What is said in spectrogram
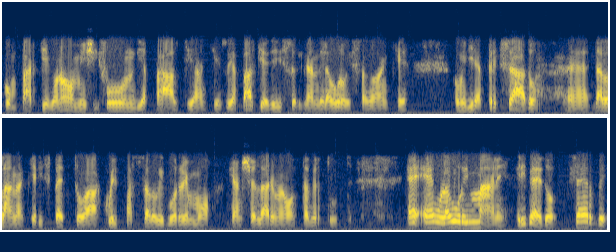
comparti economici, fondi, appalti, anche sui appalti avete visto il grande lavoro che è stato anche dire, apprezzato eh, dall'ANAC rispetto a quel passato che vorremmo cancellare una volta per tutte. È, è un lavoro immane, ripeto, serve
